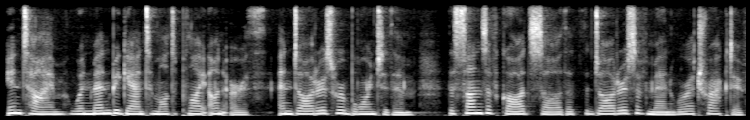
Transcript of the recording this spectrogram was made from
In time, when men began to multiply on earth, and daughters were born to them, the sons of God saw that the daughters of men were attractive,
